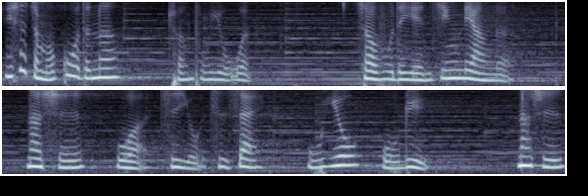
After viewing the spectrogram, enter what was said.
你是怎么过的呢？船夫又问。少妇的眼睛亮了。那时我自由自在，无忧无虑。那时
